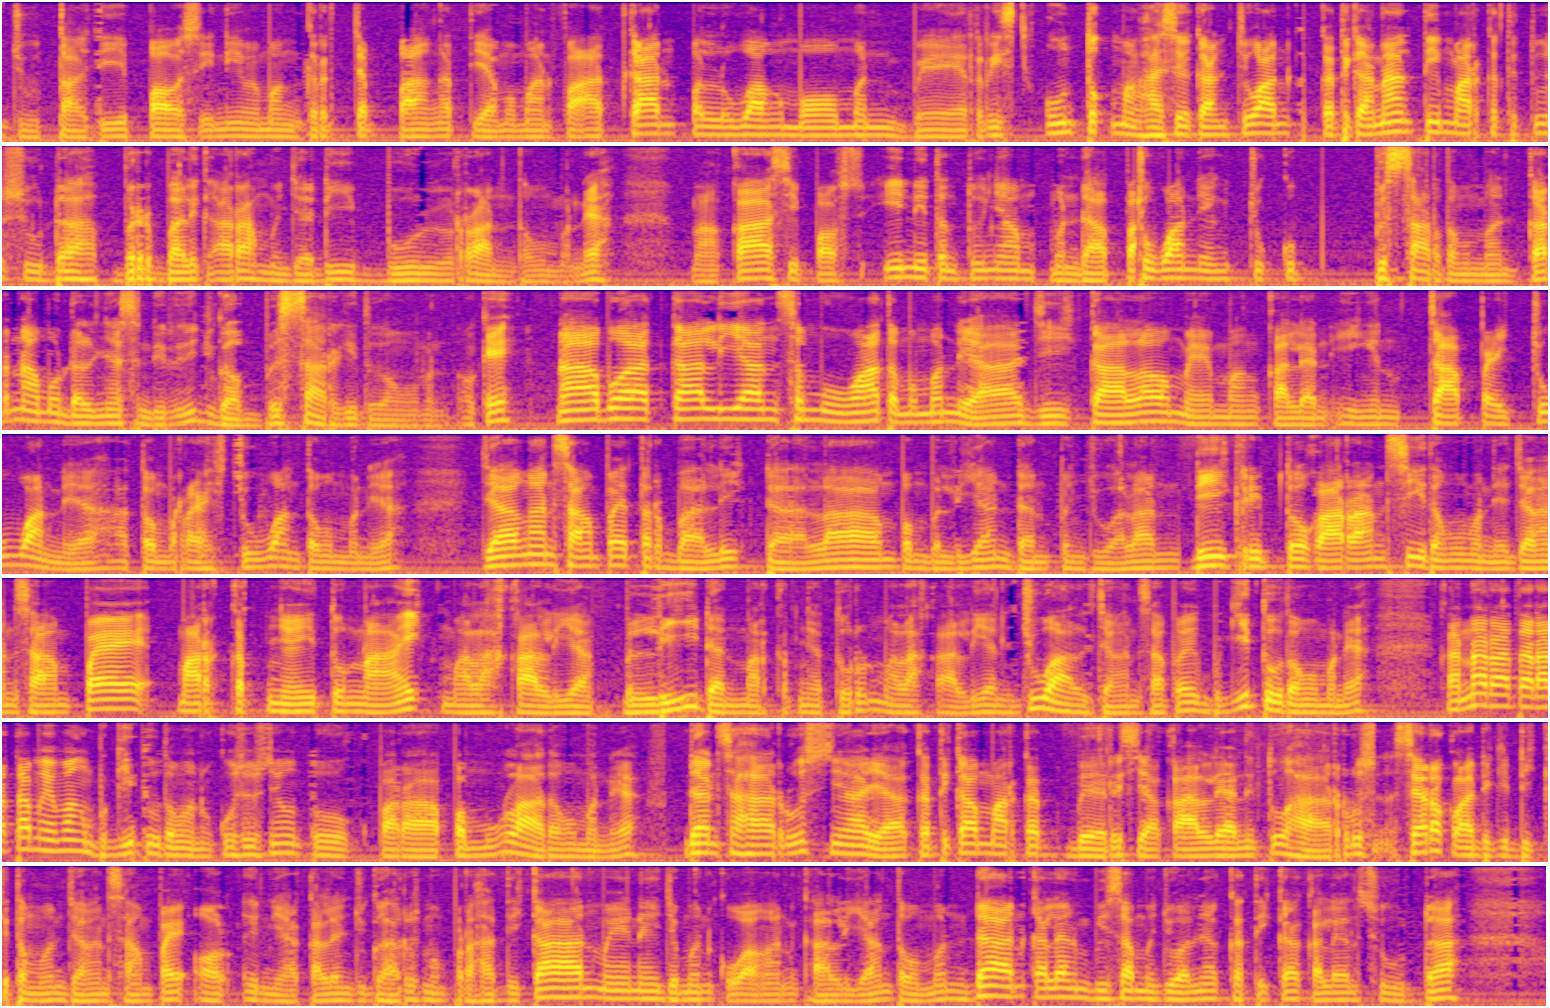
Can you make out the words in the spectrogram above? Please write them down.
juta. Jadi paus ini memang gercep banget ya memanfaatkan peluang momen bearish untuk menghasilkan cuan ketika nanti market itu sudah berbalik arah menjadi bull run teman-teman ya. Maka si paus ini tentunya mendapat cuan yang cukup besar teman-teman. Karena modalnya sendiri juga besar gitu teman-teman. Oke? Okay? nah buat kalian semua teman-teman ya jikalau memang kalian ingin capai cuan ya atau meraih cuan teman-teman ya jangan sampai terbalik dalam pembelian dan penjualan di cryptocurrency teman-teman ya. Jangan sampai marketnya itu naik malah kalian beli dan marketnya turun malah kalian jual. Jangan sampai begitu teman-teman ya. Karena rata-rata memang begitu teman-teman khususnya untuk para pemula teman-teman ya. Dan seharusnya ya ketika market bearish ya kalian itu harus serok lah dikit-dikit teman. Jangan sampai all in ya. Kalian juga harus memperhatikan manajemen keuangan kalian teman-teman dan kalian bisa menjualnya ketika kalian sudah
